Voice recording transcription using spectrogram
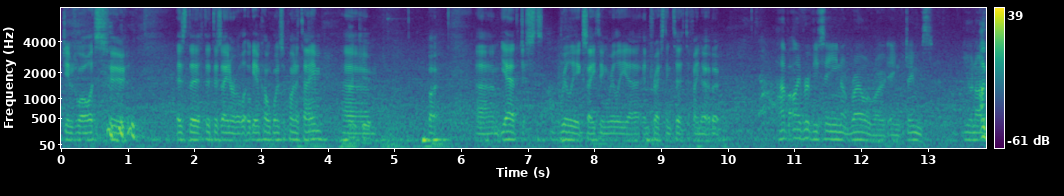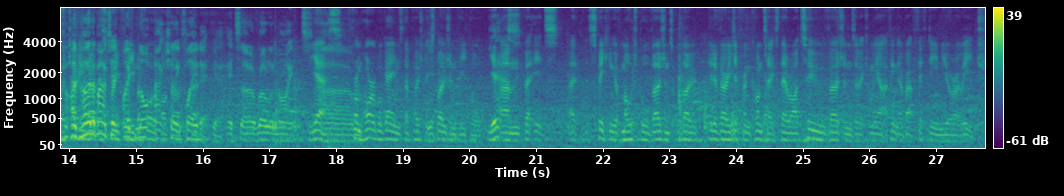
James Wallis, who is the, the designer of a little game called Once Upon a Time. Um, but um, yeah, just really exciting, really uh, interesting to, to find out about. Have either of you seen Railroad Ink? James, you and I I've, I've heard about, about it. I've not actually podcast, played it yet. It's uh, Roll and Write. Yes, um, from Horrible Games, the Potion Explosion people. Um, Yes. but it's uh, speaking of multiple versions, although in a very different context, there are two versions of it coming out. I think they're about 15 euro each.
